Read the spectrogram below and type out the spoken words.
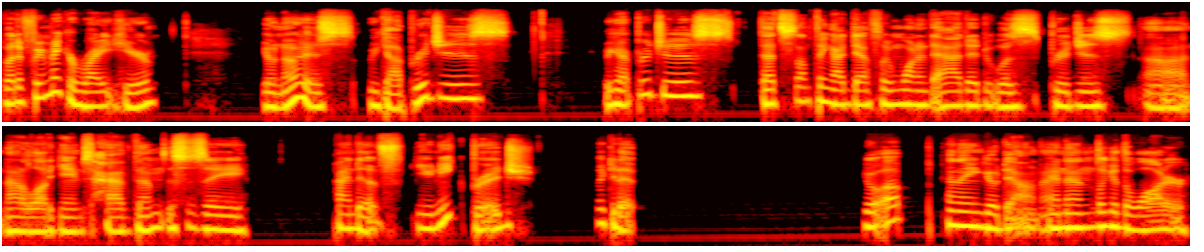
But if we make a right here, you'll notice we got bridges. We got bridges. That's something I definitely wanted added was bridges. Uh, not a lot of games have them. This is a kind of unique bridge. Look at it. Go up and then you go down. And then look at the water.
